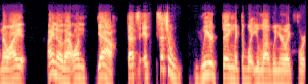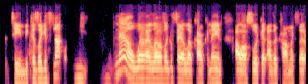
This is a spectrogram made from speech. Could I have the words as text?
no, I I know that one. Yeah, that's it's such a weird thing, like the what you love when you're like 14, because like it's not now when I love, like let's say I love Kyle Kinane, I'll also look at other comics that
